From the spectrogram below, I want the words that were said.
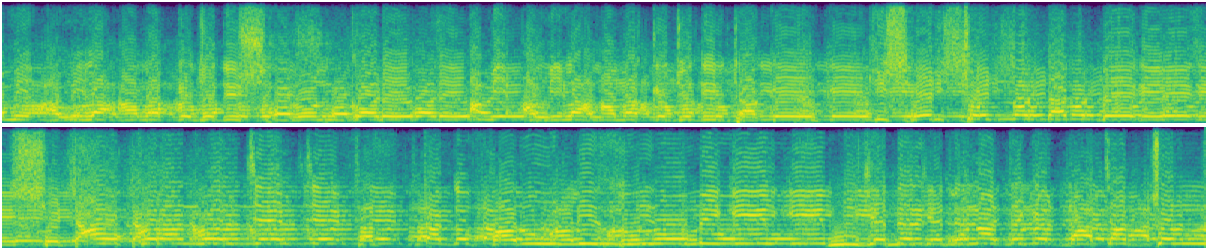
আমি আল্লাহ আমাকে যদি স্মরণ করে, আমি আল্লাহ আমাকে যদি ডাকে, কিসের জন্য ডাকবে? সেটাও কোরআন বলছে গুনাহ থেকে বাঁচার জন্য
